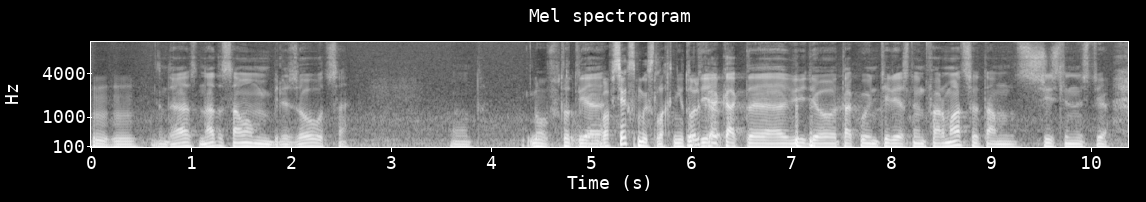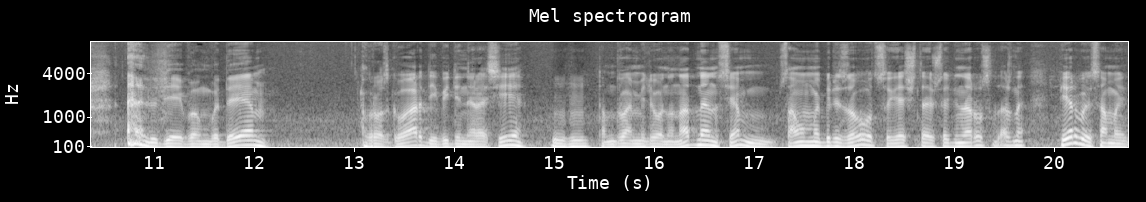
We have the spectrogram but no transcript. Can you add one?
Угу. Да, надо самомобилизовываться. Вот. Ну, тут я, во всех смыслах, не тут только... я как-то видел такую интересную информацию там с численностью людей в МВД, в Росгвардии, в Единой России. Угу. Там 2 миллиона. Надо, наверное, всем самомобилизовываться. Я считаю, что единороссы должны первые самые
